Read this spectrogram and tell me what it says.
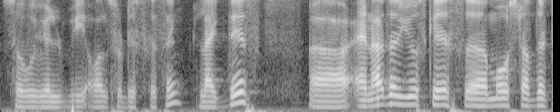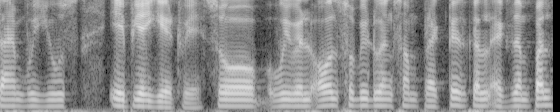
So we will be also discussing like this. Uh, another use case uh, most of the time we use API gateway. So we will also be doing some practical example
